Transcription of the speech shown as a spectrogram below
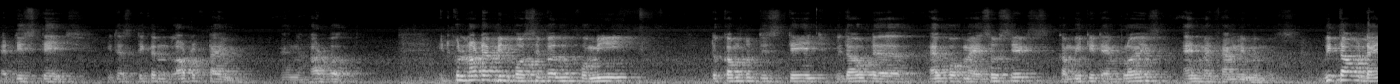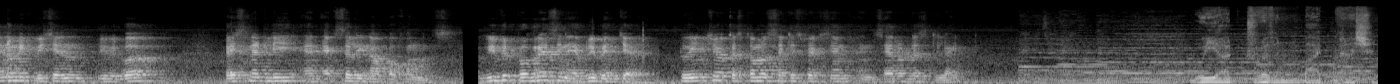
at this stage. It has taken a lot of time and hard work. It could not have been possible for me to come to this stage without the help of my associates, committed employees and my family members. With our dynamic vision, we will work passionately and excel in our performance. We will progress in every venture to ensure customer satisfaction and shareholders' delight. We are driven by passion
